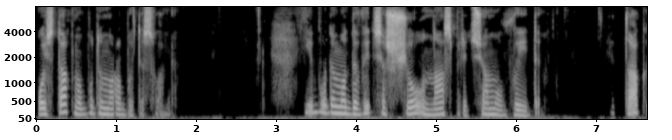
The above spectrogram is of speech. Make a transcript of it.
ось так ми будемо робити з вами. І будемо дивитися, що у нас при цьому вийде. І так,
